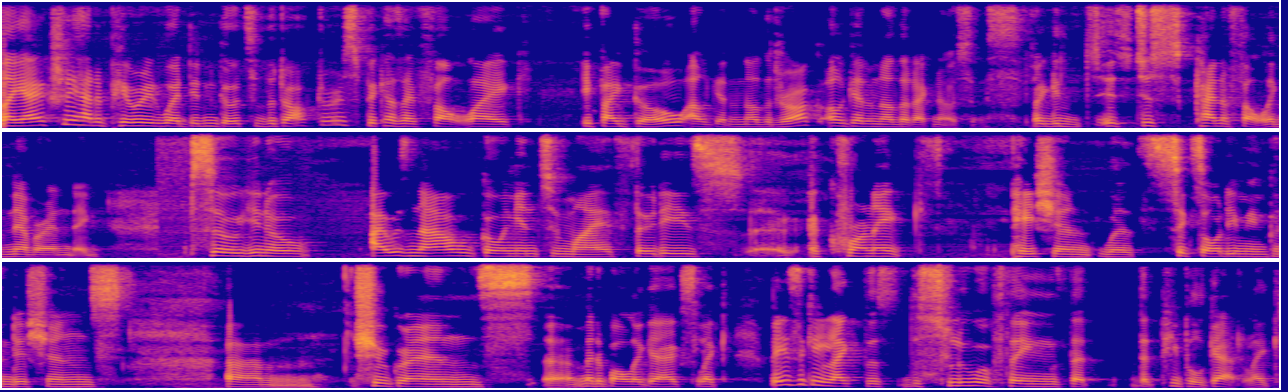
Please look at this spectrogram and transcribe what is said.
like I actually had a period where I didn't go to the doctors because I felt like if I go, I'll get another drug, I'll get another diagnosis. Like it, it just kind of felt like never ending. So, you know, I was now going into my 30s, a, a chronic patient with six autoimmune conditions, um, Sjogren's, uh, metabolic X, like basically like the, the slew of things that, that people get. Like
